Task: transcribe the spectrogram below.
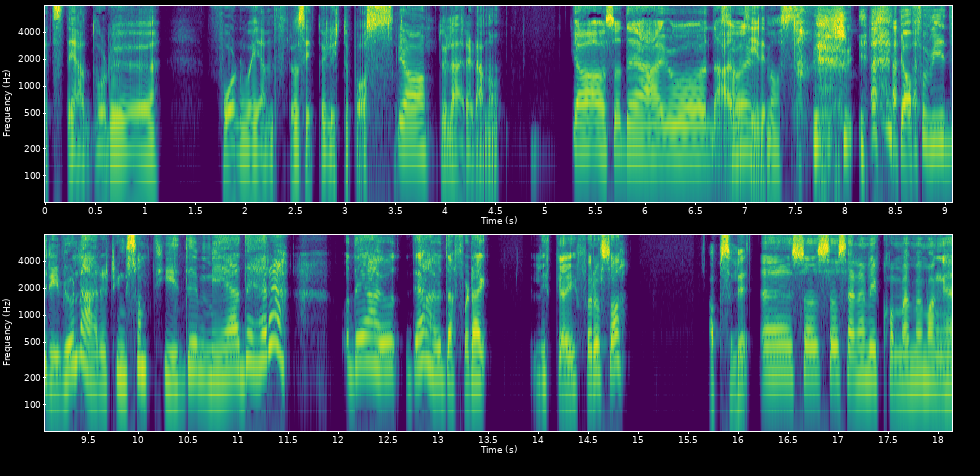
et sted hvor du får noe igjen for å sitte og lytte på oss. Ja, Du lærer deg noe, ja altså det er jo, det er samtidig med oss. ja, for vi driver jo og lærer ting samtidig med dere. Og det er jo, det er jo derfor det er litt gøy for oss òg. Absolutt. Så, så selv om vi kommer med mange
